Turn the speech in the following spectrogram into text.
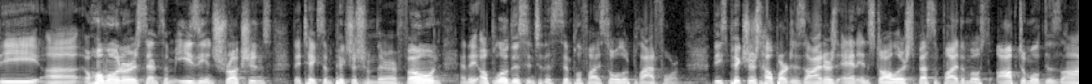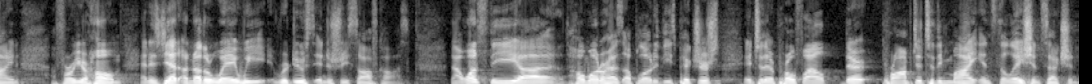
The uh, homeowner is sent some easy instructions. They take some pictures from their phone and they upload this into the Simplify Solar platform. These pictures help our designers and installers specify the most optimal design for your home and is yet another way we reduce industry soft costs. Now, once the uh, homeowner has uploaded these pictures into their profile, they're prompted to the My Installation section,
